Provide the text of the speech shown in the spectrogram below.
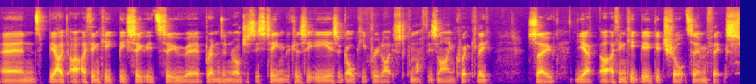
And yeah, I, I think he'd be suited to uh, Brendan Rodgers' team because he is a goalkeeper who likes to come off his line quickly. So yeah, I think he'd be a good short-term fix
